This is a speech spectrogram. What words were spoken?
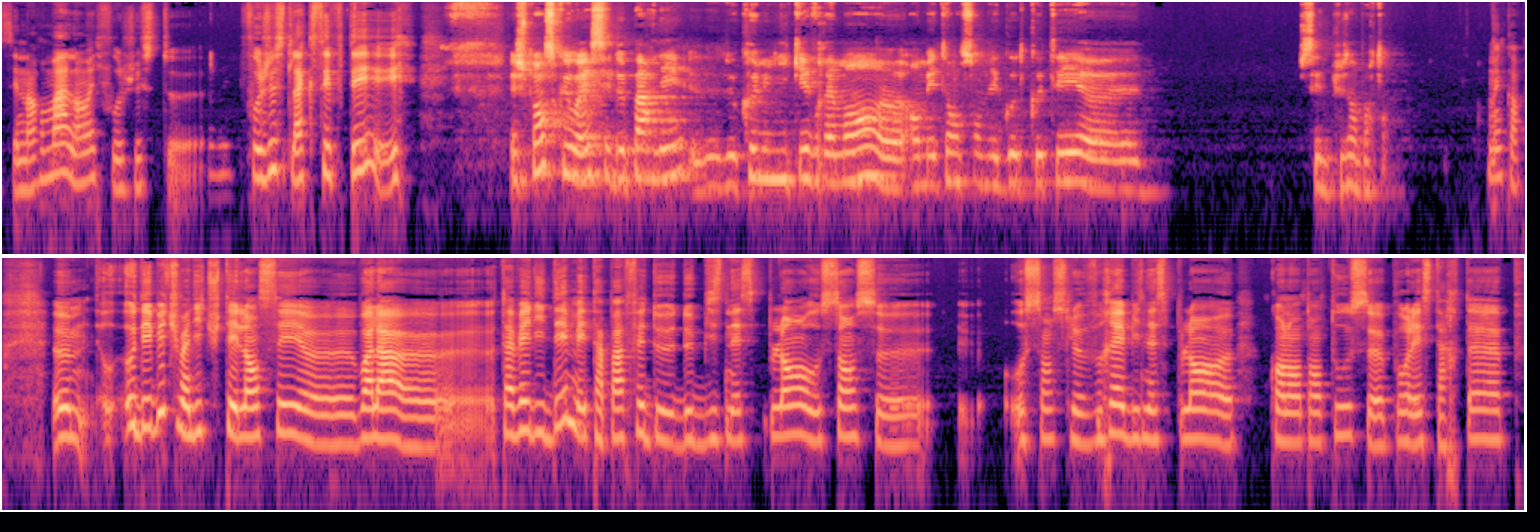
c'est normal, hein, il faut juste, il faut juste l'accepter et je pense que ouais, c'est de parler, de communiquer vraiment euh, en mettant son ego de côté. Euh, c'est le plus important. D'accord. Euh, au début, tu m'as dit que tu t'es lancé, voilà, tu avais l'idée, mais tu n'as pas fait de, business plan au sens, au sens le vrai business plan qu'on entend tous pour les startups.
